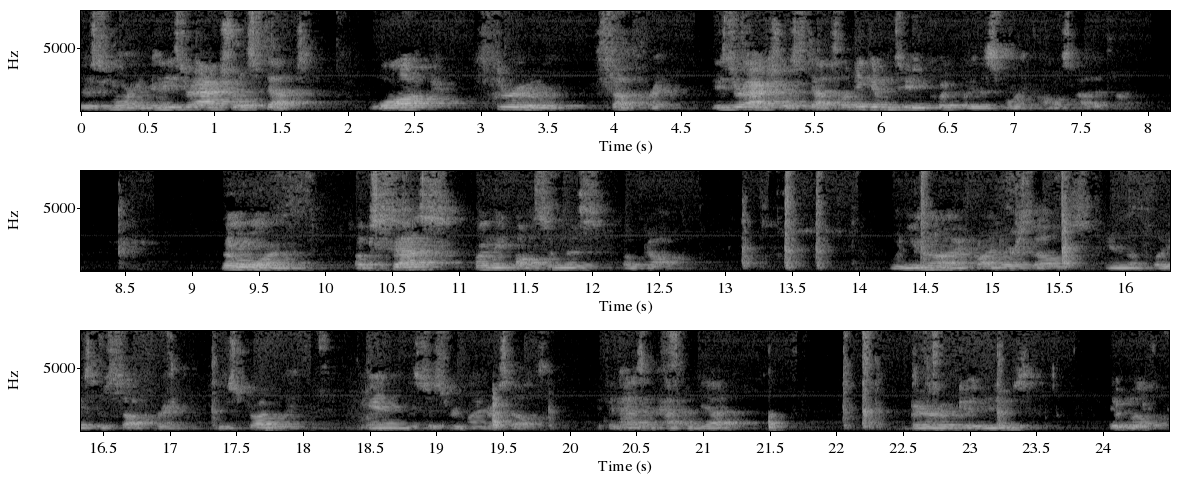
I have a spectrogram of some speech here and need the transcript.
this morning, and these are actual steps. Walk through suffering. These are actual steps. Let me give them to you quickly this morning, almost out of time. Number one, obsess on the awesomeness of God. When you and I find ourselves in the place of suffering and struggling, and let's just remind ourselves if it hasn't happened yet, bearer of good news, it will.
